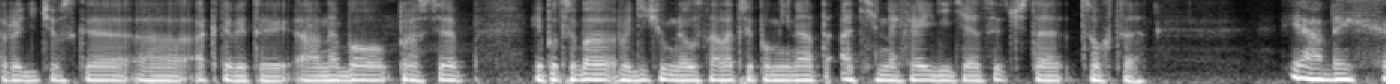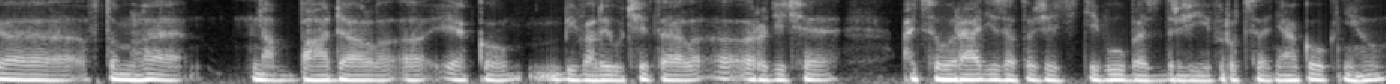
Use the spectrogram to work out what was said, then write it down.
rodičovské aktivity, nebo prostě je potřeba rodičům neustále připomínat, ať nechají dítě si čte, co chce? Já bych uh, v tomhle nabádal uh, jako bývalý učitel uh, rodiče, ať jsou rádi za to, že ti vůbec drží v ruce nějakou knihu.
